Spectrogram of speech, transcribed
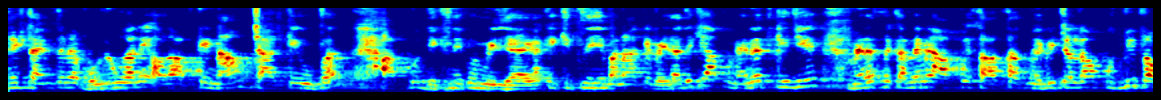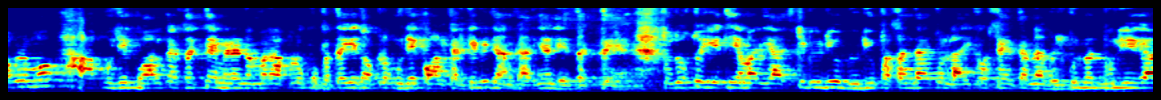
नेक्स्ट टाइम से मैं भूलूँगा नहीं और आपके नाम चार्ट के ऊपर आपको दिखने को मिल जाएगा कि कितने ये बना के भेजा। देखिए, आप मेहनत कीजिए। मेहनत करने में आपके साथ साथ मैं भी चल रहा हूँ। कुछ भी प्रॉब्लम हो, आप मुझे कॉल कर सकते हैं। मेरा नंबर आप लोग को पता ही है तो आप लोग मुझे कॉल करके भी जानकारियाँ ले सकते हैं। तो दोस्तों, ये थी हमारी आज की वीडियो। वीडियो पसंद आए तो लाइक और शेयर करना बिल्कुल मत भूलिएगा।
